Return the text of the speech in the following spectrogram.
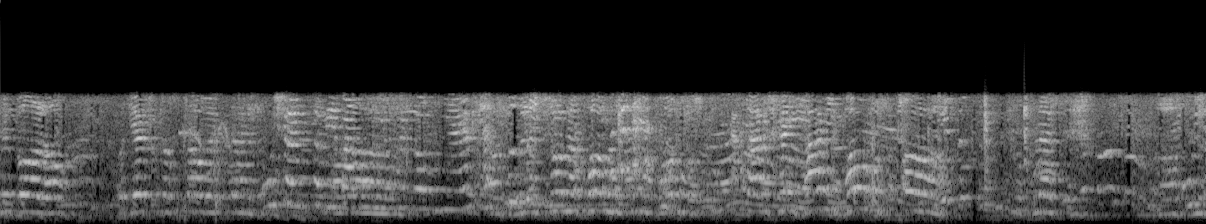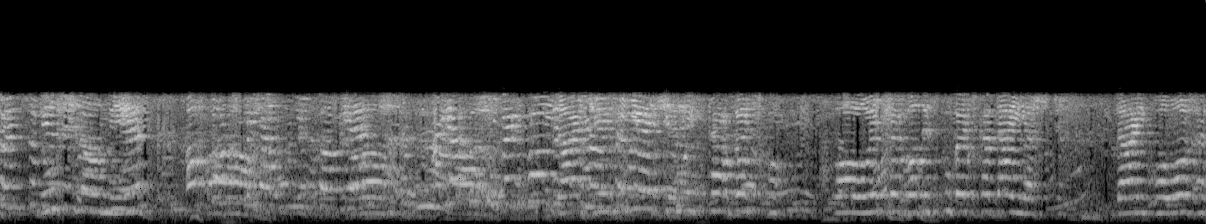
Plecy bolą. O dziecko stałe ten. usiądź sobie babuniu wygodnie. Zmęczona pomóż, pomóż. Starszej pani pomóż. O, o plecy. Usiądź sobie wygodnie. mnie. Odpocznij babuniu sobie. A ja posiłek wody Dajcie mieć mój skarbeczku. O, wody z kubeczka daj jeszcze. Daj położę.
